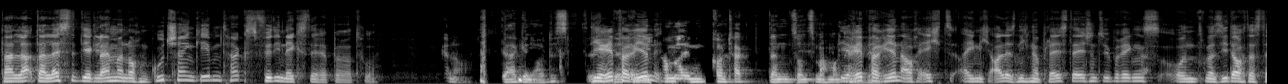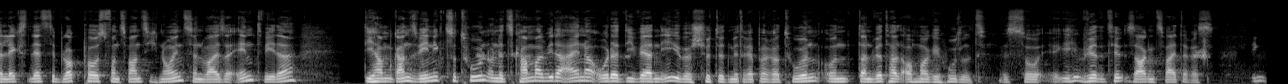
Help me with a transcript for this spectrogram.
Da, da lässt du dir gleich mal noch einen Gutschein geben, Tax, für die nächste Reparatur. Genau. Ja, genau. Das, die reparieren. Da mal in Kontakt, dann sonst machen wir Die reparieren Wert. auch echt eigentlich alles, nicht nur Playstations übrigens. Ja. Und man sieht auch, dass der letzte Blogpost von 2019 war also entweder die haben ganz wenig zu tun und jetzt kam mal wieder einer oder die werden eh überschüttet mit Reparaturen und dann wird halt auch mal gehudelt. Ist so, ich würde sagen, zweiteres. Klingt,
